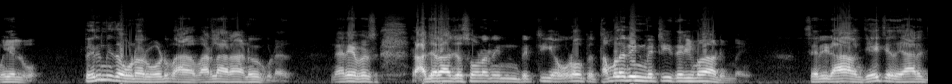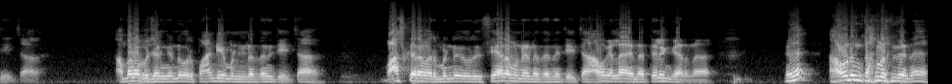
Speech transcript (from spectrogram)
முயல்வோம். பெருமித உணர்வோடு வ- அணுகக்கூடாது. நிறைய பேர் ராஜராஜ சோழனின் வெற்றி எவ்வளோ தமிழரின் வெற்றி தெரியுமா அப்படிம்பாங்க. சரிடா அவன் ஜெயிச்சதை யாரை ஜெயித்தான் அமரபுஜங்கன்னு ஒரு பாண்டிய மன்னனை தானே ஜெயிச்சான். பாஸ்கரவர்மன் ஒரு சேர மன்னனை தானே ஜெயிச்சான். அவங்கெல்லாம் என்ன தெலுங்காரனா? அவனும் தமிழ் தானே?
